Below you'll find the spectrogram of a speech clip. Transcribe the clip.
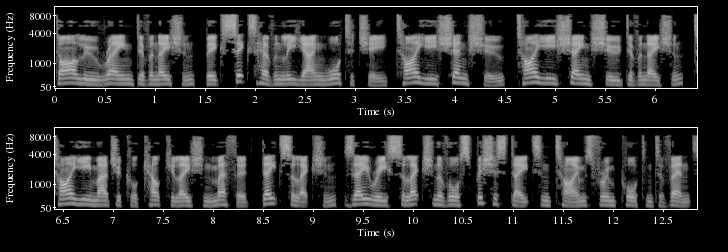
Da Lu Rain Divination, Big Six Heavenly Yang Water Qi Tai Yi Shen Shu, Tai Yi Shen Shu Divination, Tai Yi Magical Calculation Method, Date Selection, Zai Selection of auspicious dates and times for important events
